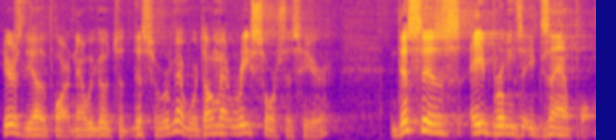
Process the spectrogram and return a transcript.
Here's the other part. Now we go to this. Remember, we're talking about resources here. This is Abram's example.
